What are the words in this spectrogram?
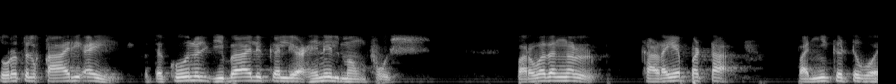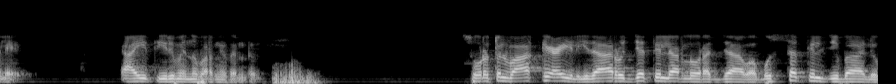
സൂറത്തുൽ കാരിഅയിൽ തെക്കൂനുൽ ജിബാലു കൽ അഹനിൽ മംഫൂഷ്. പർവതങ്ങൾ കടയപ്പെട്ട പഞ്ഞിക്കെട്ട് പോലെ ആയിത്തീരുമെന്ന് പറഞ്ഞിട്ടുണ്ട്. സൂറത്തുൽ വാഖിയയിൽ ഇതാ റുജ്ജത്തിൽ അർലു റജ്ജാവ ബുസ്സത്തിൽ ജിബാലു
